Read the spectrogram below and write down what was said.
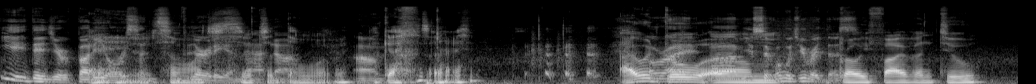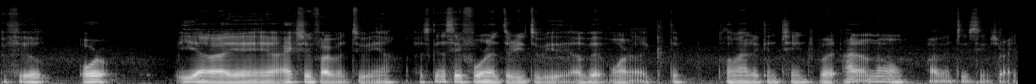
You did your buddy I hate Orson it so much. dirty in Such that. a No. dumb movie. Um, okay, sorry. I would right, go um, um, what would you rate this? probably five and two. I feel, or yeah, yeah, yeah. Actually, five and two. Yeah, I was gonna say four and three to be a bit more like diplomatic and change, but I don't know. Five and two seems right.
